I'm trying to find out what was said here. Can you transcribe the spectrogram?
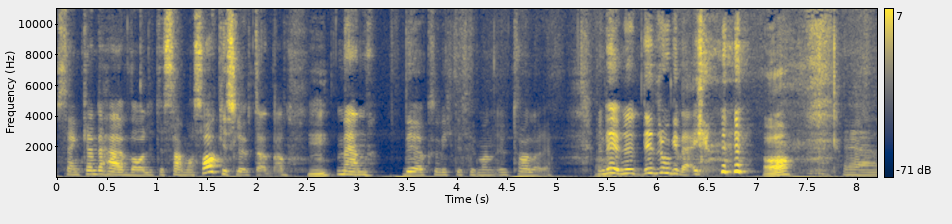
sen kan det här vara lite samma sak i slutändan. Mm. Men det är också viktigt hur man uttalar det. Men det, det drog iväg. Ja, Eh,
